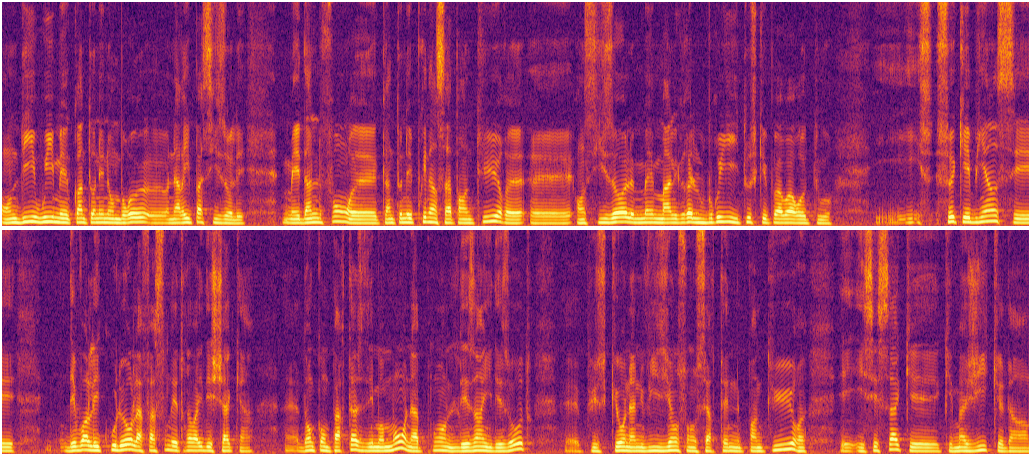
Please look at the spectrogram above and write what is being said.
on dit oui mais quand on est nombreux euh, on n'arrive pas à s'isoler. Mais dans le fond, euh, quand on est pris dans sa peinture, euh, euh, on s'isole même malgré le bruit et tout ce qu'il peut avoir autour. ce qui est bien, c'est de voir les couleurs, la façon de travailler de chacun. Euh, donc on partage des moments, on apprend les uns et des autres, euh, puisqu'on a une vision sur certaines peintures, et, c'est ça qui est, magique dans,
